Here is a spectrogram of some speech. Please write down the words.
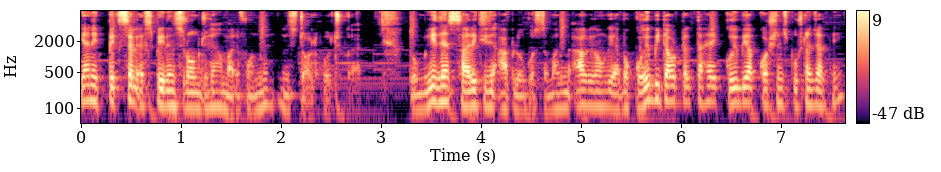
यानी पिक्सल एक्सपीरियंस रोम जो है हमारे फ़ोन में इंस्टॉल हो चुका है। तो उम्मीद है सारी चीज़ें आप लोगों को समझ में आ गए होंगे। आपको कोई भी डाउट लगता है, कोई भी आप क्वेश्चन पूछना चाहते हैं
